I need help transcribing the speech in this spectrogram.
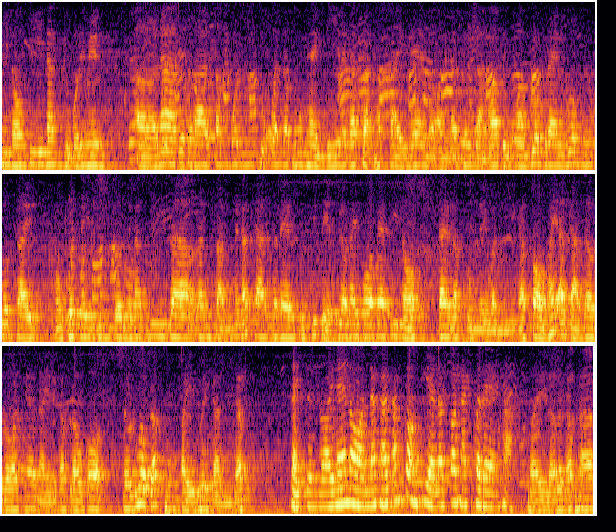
พี่น้องที่นั่งอยู่บริเวณหน้าเทศบาลตำบลสุวรรณภูมิแห่งนี้นะครับประทับใจแน่นอนนะครับเนื่องจากว่าเป็นความร่วมแรงร่วมมือร่วมใจของคนในชุมชนนะครับที่จะรังสรรค์นะครับการแสดงสุดพิเศษเพื่อให้พ่อแม่พี่น้องได้รับชมในวันนี้ครับต่อให้อากาศจะร้อนแค่ไหนนะครับ เราก็จะร่วมรับชมไปด้วยกันครับ ใจเกินร้อยแน่นอนนะคะ ทั้งกองเชียร์แล้วก็นักแสดงค่ะ ใช่แล้วละครับหาก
